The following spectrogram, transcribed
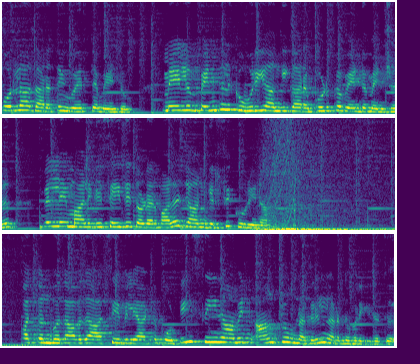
பொருளாதாரத்தை உயர்த்த வேண்டும். மேலும் பெண்களுக்கு உரிய அங்கீகாரம் கொடுக்க வேண்டும் என்று வெள்ளை மாளிகை செய்தி தொடர்பாளர் ஜான் கிர்ஃபி கூறினார். பத்தொன்பதாவது ஆசிய விளையாட்டுப் போட்டி சீனாவின் ஆங்ஜோ நகரில் நடந்து வருகிறது.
